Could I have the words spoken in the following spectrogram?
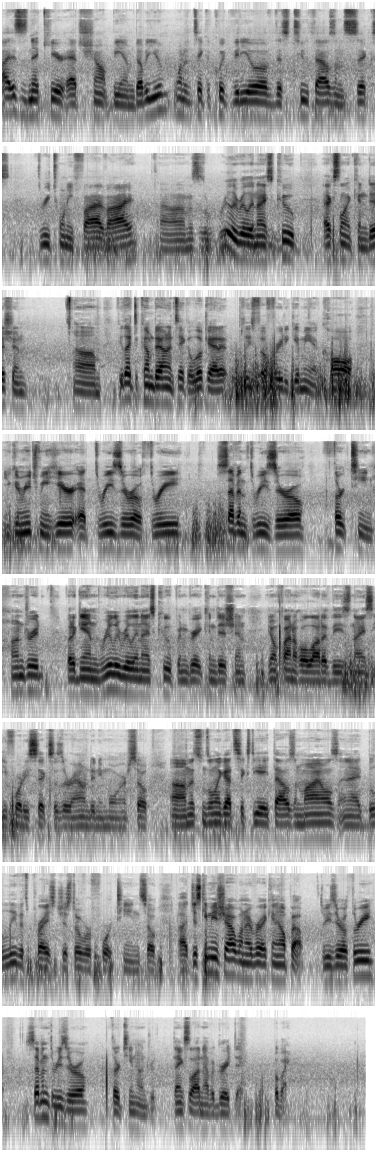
Hi, this is Nick here at Schomp BMW. Wanted to take a quick video of this 2006 325i. Um, this is a really, really nice coupe, excellent condition. Um, if you'd like to come down and take a look at it, please feel free to give me a call. You can reach me here at 303 730 1300 but again really really nice coupe in great condition. You don't find a whole lot of these nice e46s around anymore. So um, this one's only got 68,000 miles and I believe it's priced just over 14 so uh, just give me a shout whenever I can help out. 303 730 1300 thanks a lot and have a great day. Bye bye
